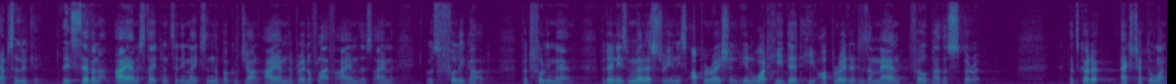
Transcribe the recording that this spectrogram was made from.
Absolutely. There's seven I am statements that he makes in the book of John. I am the bread of life. I am this. I am. The. He was fully God, but fully man. But in his ministry, in his operation, in what he did, he operated as a man filled by the Spirit. Let's go to Acts chapter 1.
